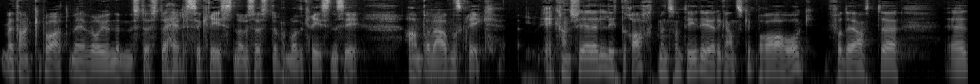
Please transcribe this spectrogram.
Med tanke på at vi har vært under den største helsekrisen og den største på en måte krisen siden andre verdenskrig. Kanskje er det litt rart, men samtidig er det ganske bra òg. For det at eh,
